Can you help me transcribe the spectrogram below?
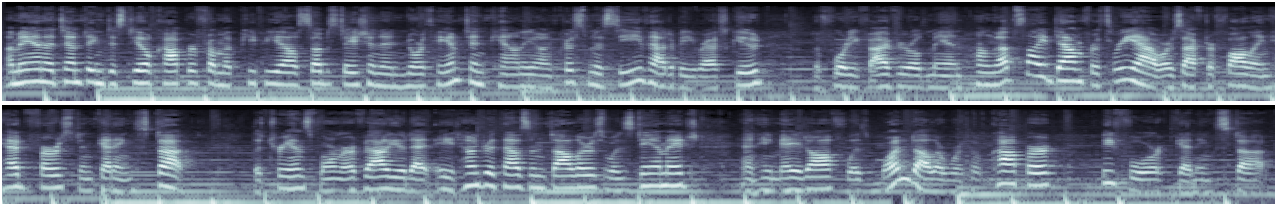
A man attempting to steal copper from a PPL substation in Northampton County on Christmas Eve had to be rescued. The 45 year old man hung upside down for three hours after falling headfirst and getting stuck. The transformer, valued at $800,000, was damaged, and he made off with $1 worth of copper before getting stuck.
